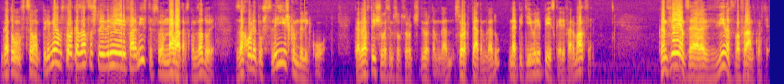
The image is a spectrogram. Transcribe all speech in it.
готовым в целом к переменам, стало казаться, что евреи-реформисты в своем новаторском задоре заходят уж слишком далеко. Когда в 1845 году на пике европейской реформации конференция раввинов во Франкфурте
